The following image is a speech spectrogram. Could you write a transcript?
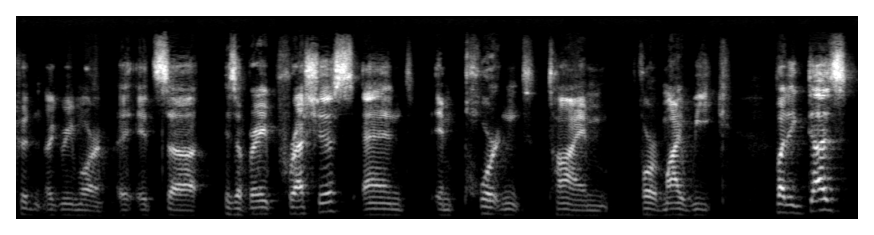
couldn't agree more. It's uh, is a very precious and important time for my week, but it does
